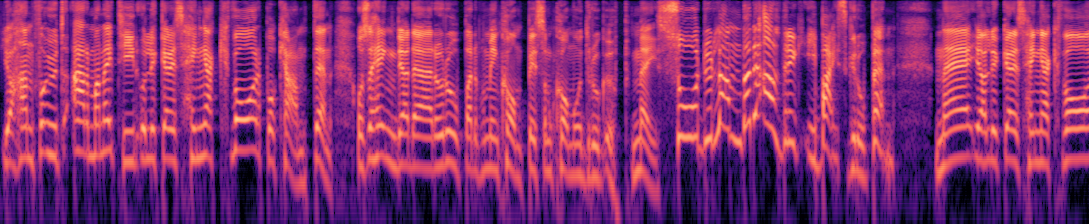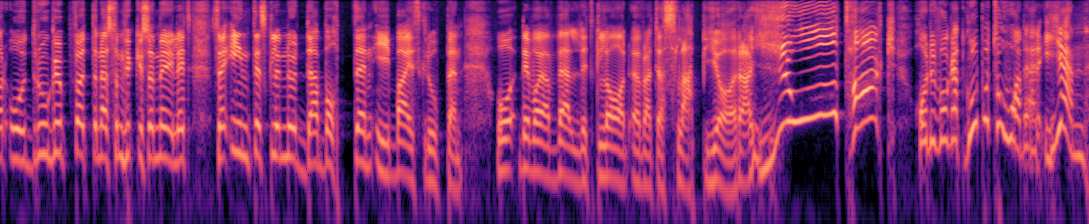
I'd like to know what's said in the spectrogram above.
jag hann få ut armarna i tid och lyckades hänga kvar på kanten. Och så hängde jag där och ropade på min kompis som kom och drog upp mig. Så du landade aldrig i bajsgropen? Nej, jag lyckades hänga kvar och drog upp fötterna så mycket som möjligt så jag inte skulle nudda botten i bajsgropen. Och det var jag väldigt glad över att jag slapp göra. Jo! Tack! Har du vågat gå på toa där igen?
